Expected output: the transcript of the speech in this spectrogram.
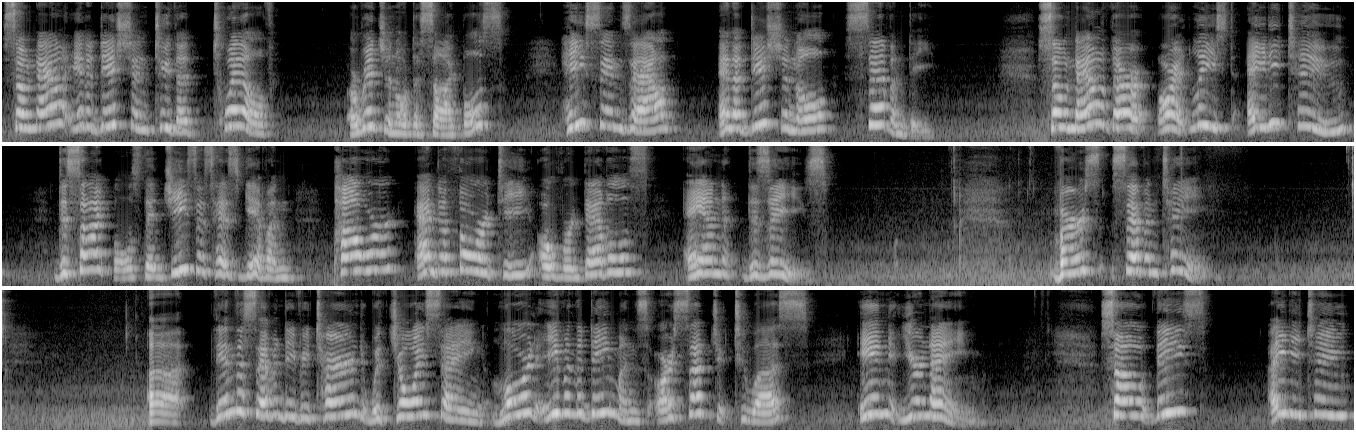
So now, in addition to the 12 original disciples, he sends out an additional 70. So now there are at least 82 disciples that Jesus has given power and authority over devils and disease. Verse 17. Uh, then the seventy returned with joy, saying, Lord, even the demons are subject to us in your name. So these 82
